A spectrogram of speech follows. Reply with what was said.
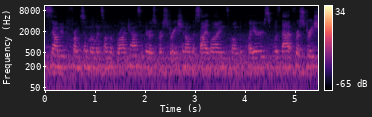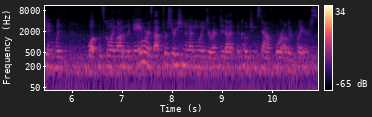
sounded from some moments on the broadcast that there was frustration on the sidelines among the players. Was that frustration with what was going on in the game, or is that frustration in any way directed at the coaching staff or other players?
